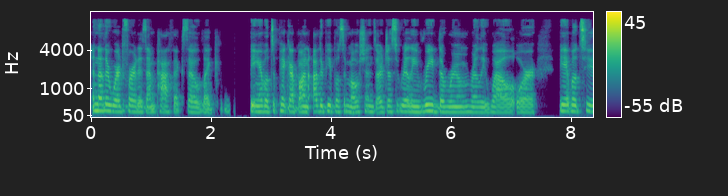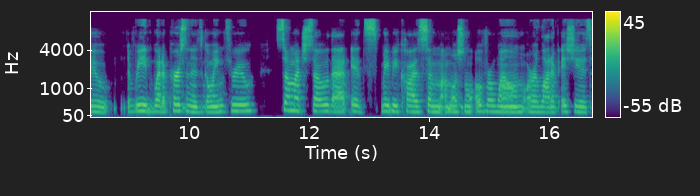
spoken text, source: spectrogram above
another word for it is empathic. So like being able to pick up on other people's emotions or just really read the room really well or be able to read what a person is going through so much so that it's maybe caused some emotional overwhelm or a lot of issues.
